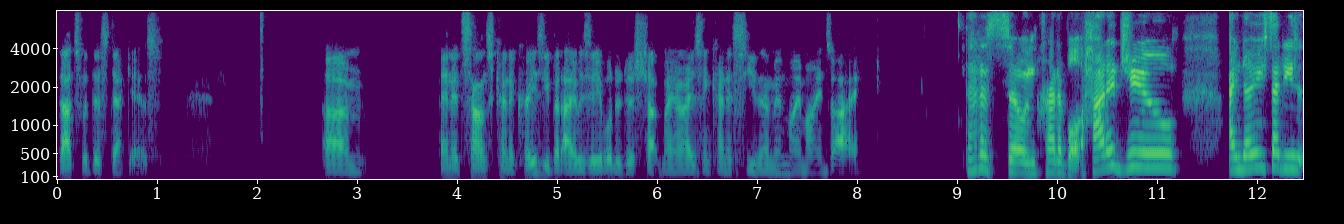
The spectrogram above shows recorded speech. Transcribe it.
that's what this deck is. Um, and it sounds kind of crazy, but I was able to just shut my eyes and kind of see them in my mind's eye. That is so incredible. How did you I know you said you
